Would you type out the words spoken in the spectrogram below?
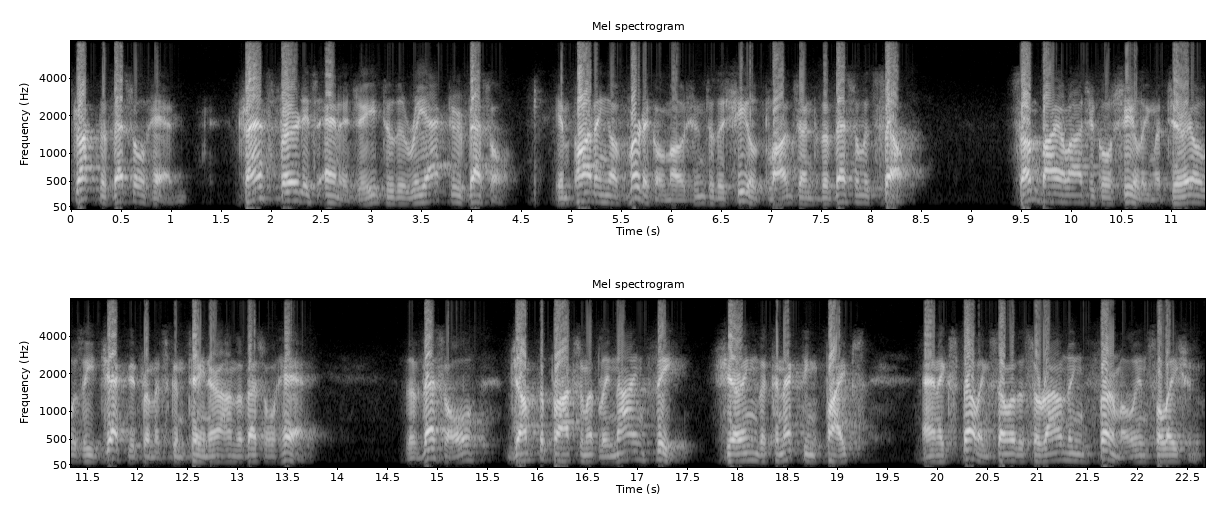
struck the vessel head, transferred its energy to the reactor vessel, imparting a vertical motion to the shield plugs and to the vessel itself. Some biological shielding material was ejected from its container on the vessel head. The vessel jumped approximately nine feet, sharing the connecting pipes and expelling some of the surrounding thermal insulation.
